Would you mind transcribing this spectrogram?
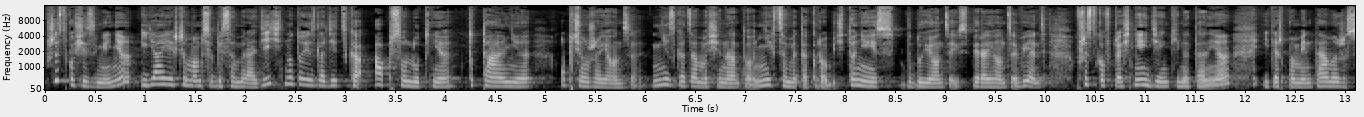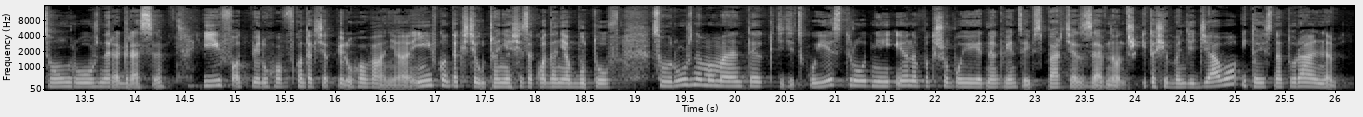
Wszystko się zmienia i ja jeszcze mam sobie sam radzić, no to jest dla dziecka absolutnie, totalnie obciążające. Nie zgadzamy się na to, nie chcemy tak robić. To nie jest budujące i wspierające, więc wszystko wcześniej dzięki Netania i też pamiętamy, że są różne regresy i w, w kontekście odpieluchowania, i w kontekście uczenia się zakładania butów. Są różne momenty, gdzie dziecku jest trudniej i ono potrzebuje jednak więcej wsparcia z zewnątrz. I to się będzie działo i to jest naturalne.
